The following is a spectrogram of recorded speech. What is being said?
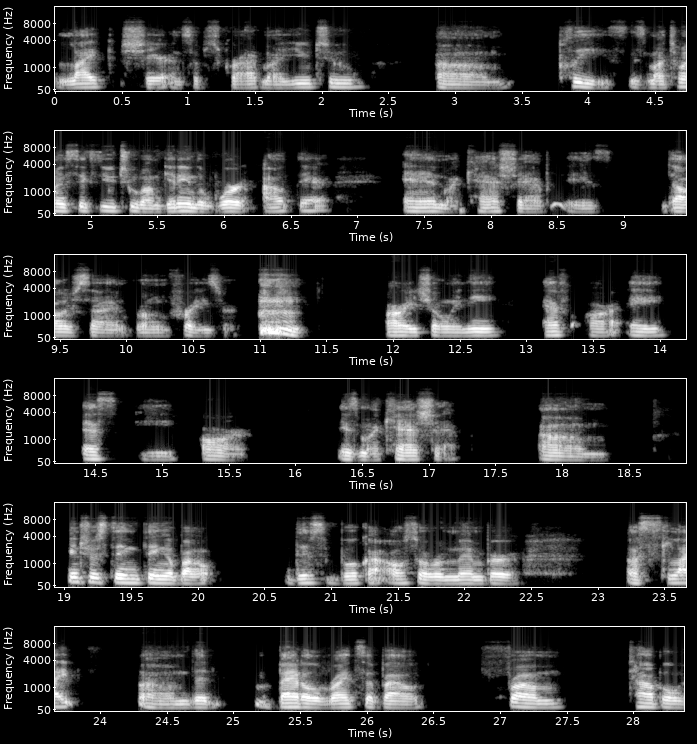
like, share, and subscribe my YouTube. Um, please, this is my 26th YouTube. I'm getting the word out there, and my Cash App is dollar sign Rhone Fraser, R H O N E F R A S E R is my Cash App. Um, interesting thing about this book, I also remember a slight um, that Battle writes about from Thabo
